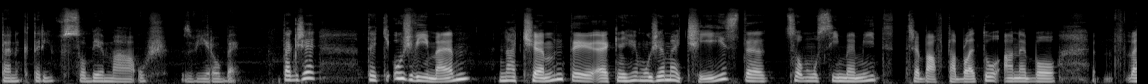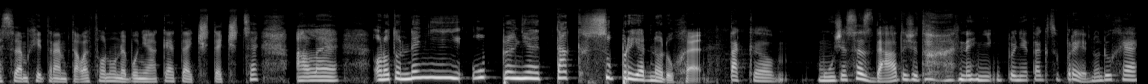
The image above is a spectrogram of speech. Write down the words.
ten, který v sobě má už z výroby. Takže teď už víme, na čem ty knihy můžeme číst, co musíme mít třeba v tabletu anebo ve svém chytrém telefonu nebo nějaké té čtečce, ale ono to není úplně tak super jednoduché. Tak eh, Může se zdát, že to není úplně tak super jednoduché.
